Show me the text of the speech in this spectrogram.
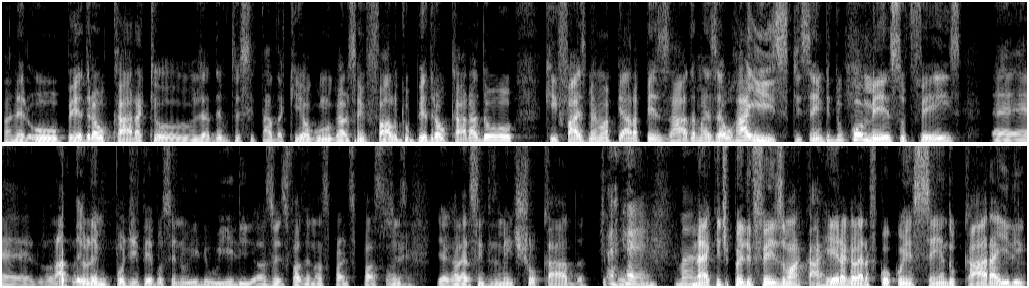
Maneiro. O Pedro é o cara que eu já devo ter citado aqui em algum lugar. Eu sempre falo que o Pedro é o cara do que faz mesmo a piada pesada, mas é o raiz, que sempre do começo fez. é, lá, eu lembro pô, de ver você no Willy Willy, às vezes fazendo as participações, Sim. e a galera simplesmente chocada. Tipo, É, mano. Não é que tipo, ele fez uma carreira, a galera ficou conhecendo o cara, aí ele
